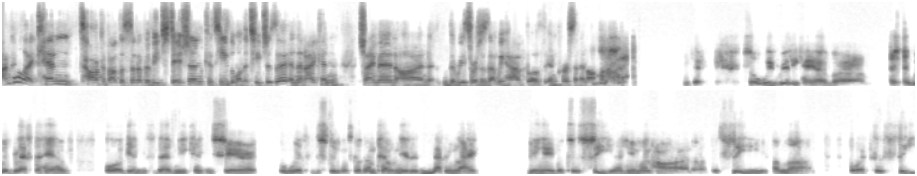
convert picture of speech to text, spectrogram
I'm going to let Ken talk about the setup of each station because he's the one that teaches it. And then I can chime in on the resources that we have both in person and online. Okay. So we really have, uh, and, and we're blessed to have organs that we can share with the students because I'm telling you, there's nothing like being able to see a human heart or to see a lung or to see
